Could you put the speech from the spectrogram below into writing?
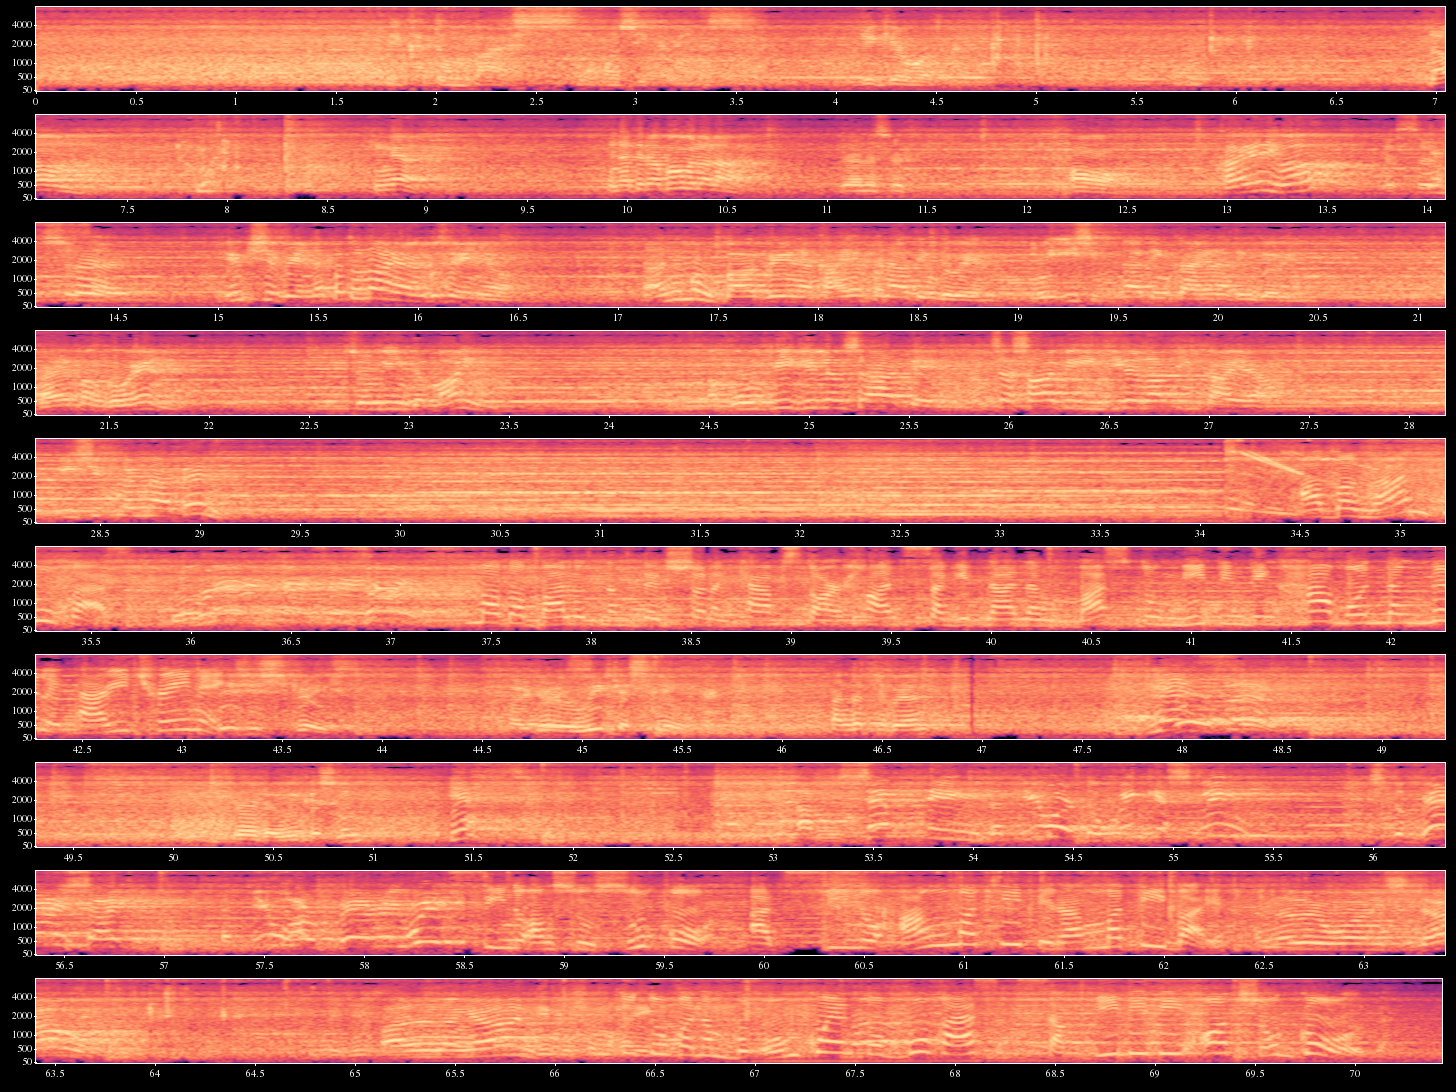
may katumbas na consequence. Drink your water. Down. Hinga. May natira pa wala na? Wala na, sir. Oo. Kaya di ba? Yes, sir. Yes, sir. Ibig sabihin, napatunayan ko sa inyo na anumang bagay na kaya pa natin gawin, iniisip natin kaya natin gawin, kaya pang gawin. So, hindi the mind. Ang pumipigil lang sa atin, ang sasabi hindi na natin kaya, isip lang natin. Abangan tensyon ng Capstar Hunt sa gitna ng mas tumitinding hamon ng military training. This is Grace. You're the weakest link. Tanggap niyo ba yan? Yes, sir! You're the weakest link? Yes! Accepting that you are the weakest link is the very sign that you are very weak. Sino ang susuko at sino ang matitirang matibay? Another one is down. Paano lang yan? Hindi ko siya makahinga. Tutukan ng buong kwento bukas sa PBB 8 Gold.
